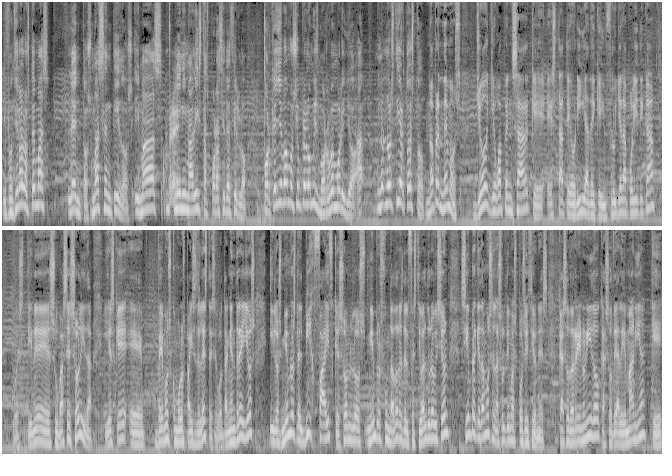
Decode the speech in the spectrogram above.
Y funcionan los temas lentos, más sentidos y más Hombre. minimalistas, por así decirlo. ¿Por qué llevamos siempre lo mismo, Rubén Morillo? Ah, no, no es cierto esto. No aprendemos. Yo llego a pensar que esta teoría de que influye la política, pues tiene su base sólida. Y es que eh, vemos cómo los países del este se votan entre ellos y los miembros del Big Five, que son los miembros fundadores del Festival de Eurovisión, siempre quedamos en las últimas posiciones. Caso de Reino Unido, caso de Alemania, que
